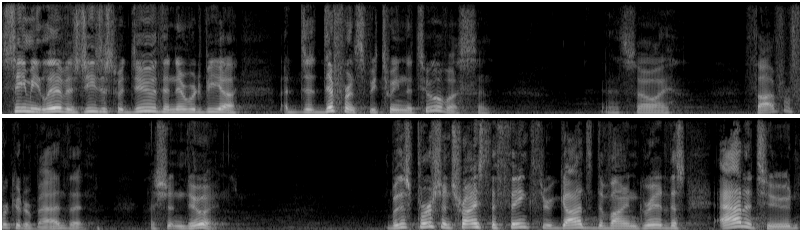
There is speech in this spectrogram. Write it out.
see me live as Jesus would do, then there would be a, a difference between the two of us. And, and so I thought, for, for good or bad, that I shouldn't do it. But this person tries to think through God's divine grid. This attitude,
